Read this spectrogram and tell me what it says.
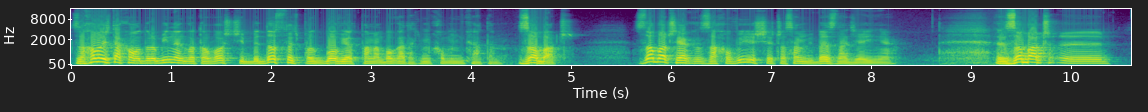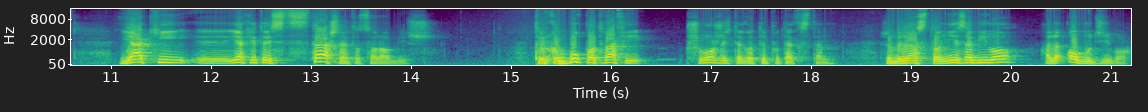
zachować taką odrobinę gotowości, by dostać po głowie od Pana Boga takim komunikatem. Zobacz, zobacz, jak zachowujesz się czasami beznadziejnie. Zobacz, y, jaki, y, jakie to jest straszne to, co robisz. Tylko Bóg potrafi przyłożyć tego typu tekstem, żeby nas to nie zabiło, ale obudziło.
